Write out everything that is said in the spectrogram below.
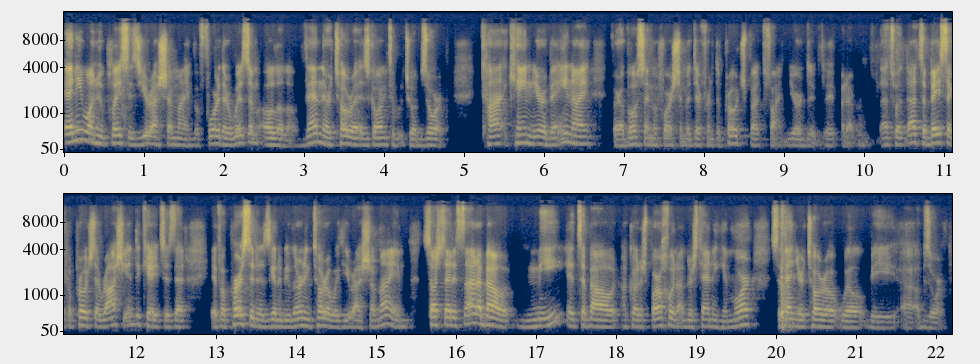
Anyone who places yiras shamayim before their wisdom, olalo, then their Torah is going to, to absorb. Came near Be'enai, Verabosai Meforshim, a different approach, but fine, you're whatever. That's what that's a basic approach that Rashi indicates is that if a person is going to be learning Torah with Yiras Shamayim, such that it's not about me, it's about HaKadosh Baruch Hu and understanding him more, so then your Torah will be uh, absorbed.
